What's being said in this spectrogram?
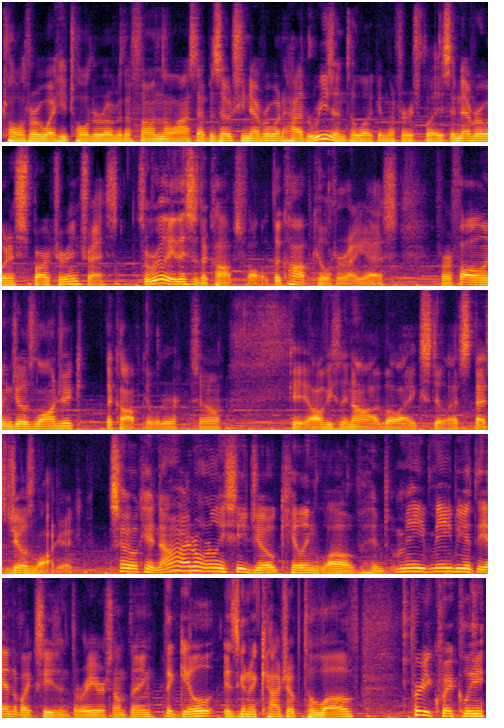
told her what he told her over the phone in the last episode, she never would have had reason to look in the first place. It never would have sparked her interest. So really, this is the cop's fault. The cop killed her, I guess. For following Joe's logic, the cop killed her. So, okay, obviously not, but like, still, that's that's Joe's logic. So, okay, now I don't really see Joe killing Love. Him, maybe at the end of like season three or something. The guilt is gonna catch up to Love pretty quickly.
